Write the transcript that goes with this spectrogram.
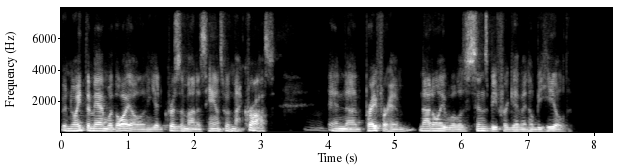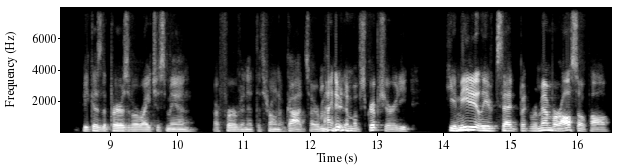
anoint the man with oil. And he had chrism on his hands with my cross and uh, pray for him. Not only will his sins be forgiven, he'll be healed because the prayers of a righteous man are fervent at the throne of God. So I reminded him of scripture and he, he immediately said, but remember also, Paul,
